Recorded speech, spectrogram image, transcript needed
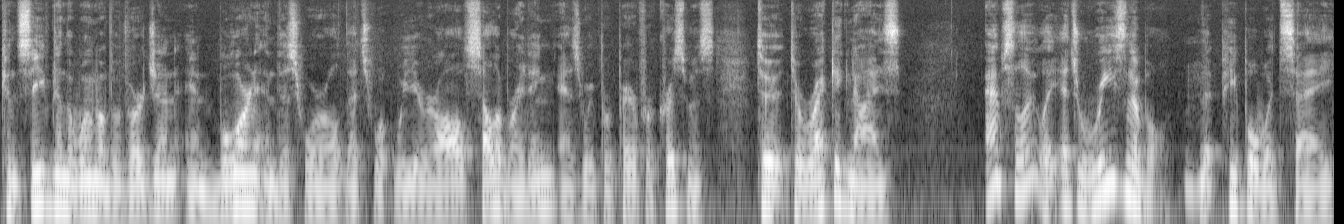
conceived in the womb of a virgin, and born in this world. That's what we are all celebrating as we prepare for Christmas. To to recognize, absolutely, it's reasonable that people would say,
